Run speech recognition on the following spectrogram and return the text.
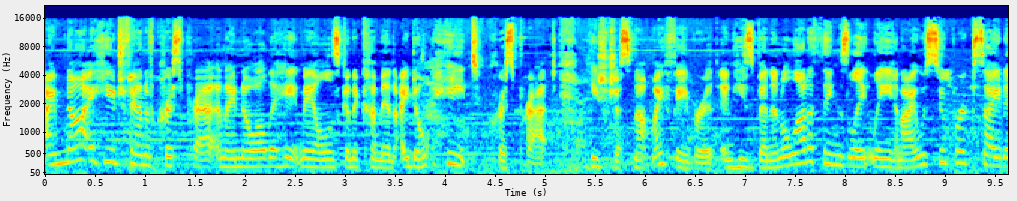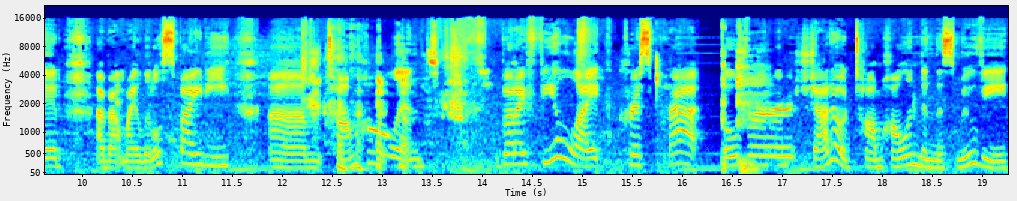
I'm not a huge fan of Chris Pratt and I know all the hate mail is going to come in. I don't hate Chris Pratt. He's just not my favorite and he's been in a lot of things lately and I was super excited about my little Spidey um, Tom Holland. But I feel like Chris Pratt overshadowed Tom Holland in this movie.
